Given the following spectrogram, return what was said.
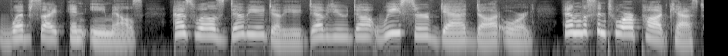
website, and emails as well as www.weservegad.org and listen to our podcast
